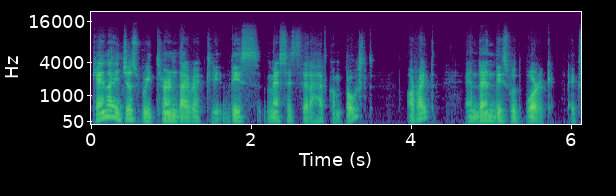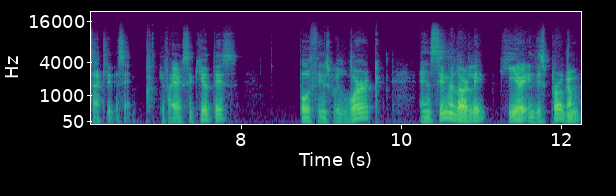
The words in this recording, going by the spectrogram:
can I just return directly this message that I have composed? All right. And then this would work exactly the same. If I execute this, both things will work. And similarly, here in this program,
